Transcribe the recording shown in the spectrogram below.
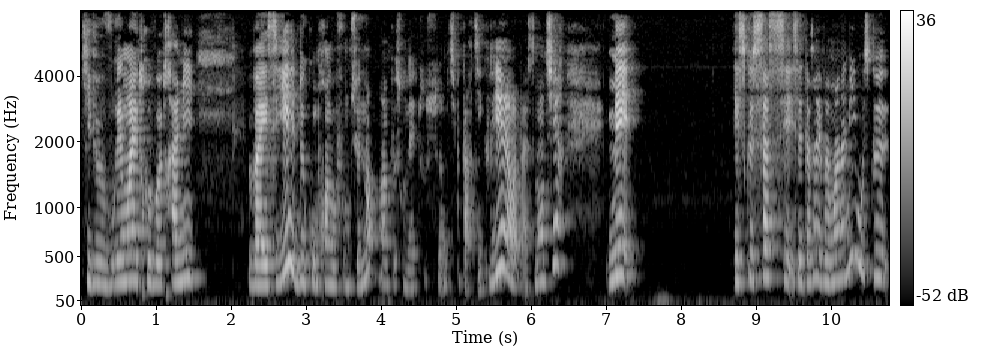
qui veut vraiment être votre ami va essayer de comprendre vos fonctionnements, hein, parce qu'on est tous un petit peu particuliers, on va pas se mentir. Mais est-ce que ça, cette personne est vraiment un ami ou est-ce que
